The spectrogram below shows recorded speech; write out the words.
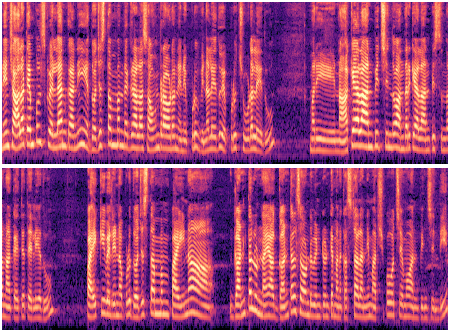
నేను చాలా టెంపుల్స్కి వెళ్ళాను కానీ ధ్వజస్తంభం దగ్గర అలా సౌండ్ రావడం నేను ఎప్పుడు వినలేదు ఎప్పుడు చూడలేదు. మరి నాకే అలా అనిపించిందో అందరికీ ఎలా అనిపిస్తుందో నాకైతే తెలియదు. పైకి వెళ్ళినప్పుడు ధ్వజస్తంభం పైన గంటలు ఉన్నాయి ఆ గంటల సౌండ్ వింటుంటే మన కష్టాలన్నీ మర్చిపోవచ్చేమో అనిపించింది.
